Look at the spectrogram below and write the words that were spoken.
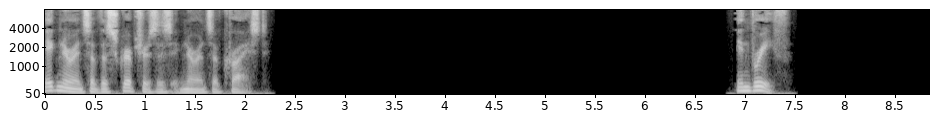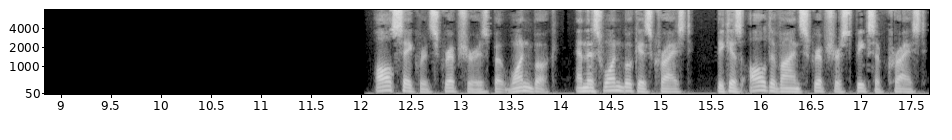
Ignorance of the Scriptures is ignorance of Christ. In brief, All sacred scripture is but one book, and this one book is Christ, because all divine scripture speaks of Christ,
